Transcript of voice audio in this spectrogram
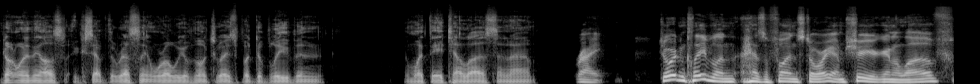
don't know anything else except the wrestling world. We have no choice but to believe in in what they tell us, and uh, Right. Jordan Cleveland has a fun story I'm sure you're going to love.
